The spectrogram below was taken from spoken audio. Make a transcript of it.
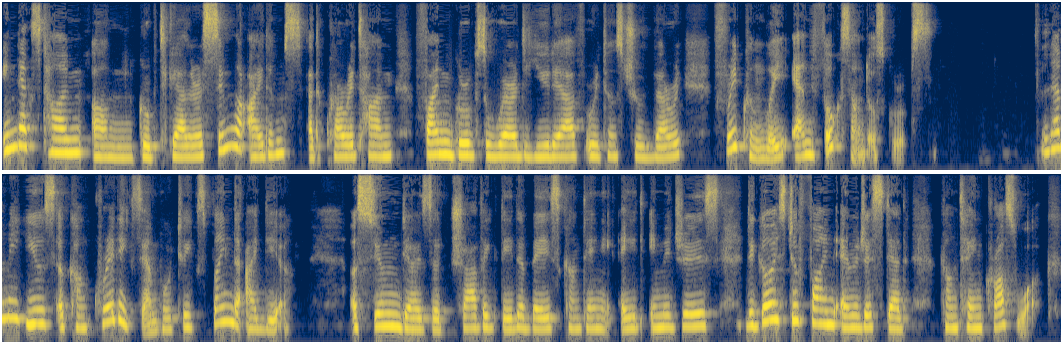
index time, um, group together similar items. At query time, find groups where the UDF returns true very frequently and focus on those groups. Let me use a concrete example to explain the idea. Assume there is a traffic database containing eight images. The goal is to find images that contain crosswalk.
